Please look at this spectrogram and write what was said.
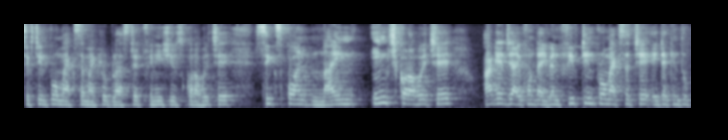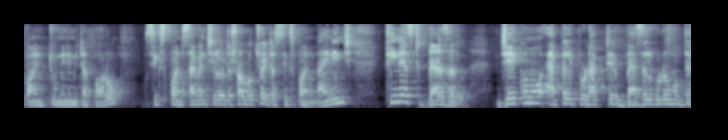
সিক্সটিন প্রো ম্যাক্সে মাইক্রো ব্লাস্টেড ফিনিশ ইউজ করা হয়েছে সিক্স পয়েন্ট নাইন ইঞ্চ করা হয়েছে। আগের যে আইফোনটা ইভেন ফিফটিন প্রো ম্যাক্সের চেয়ে, এটা কিন্তু পয়েন্ট টু মিলিমিটার বড়। সিক্স পয়েন্ট সেভেন ছিল এটা সর্বোচ্চ, এটা six point nine inch thinnest bezel যে কোনো অ্যাপেল প্রোডাক্টের ব্যাজেলগুলোর মধ্যে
